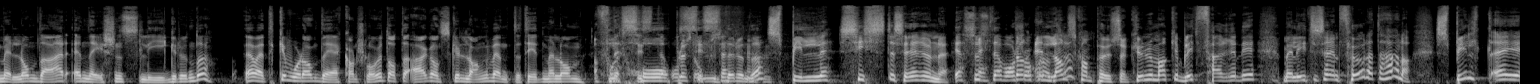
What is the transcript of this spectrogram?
mellom der en Nations League-runde. Jeg vet ikke hvordan det kan slå ut, at det er ganske lang ventetid mellom nest siste og siste runde. Spille siste serierunde. Jeg synes det var så Etter en landskamppause. Kunne man ikke blitt ferdig med Eliteserien før dette her, da? Spilt ei,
